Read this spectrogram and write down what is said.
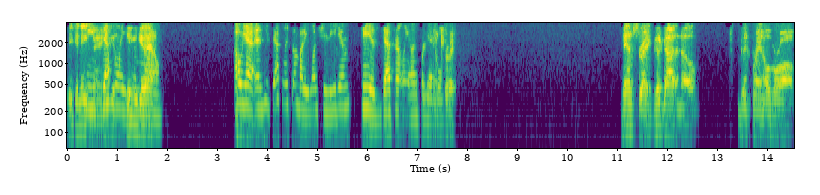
He can eat, he's man. He definitely can, he can get out. Oh yeah, and he's definitely somebody. Once you meet him, he is definitely unforgettable. Damn straight. Damn straight. Good guy to know. Good friend overall.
